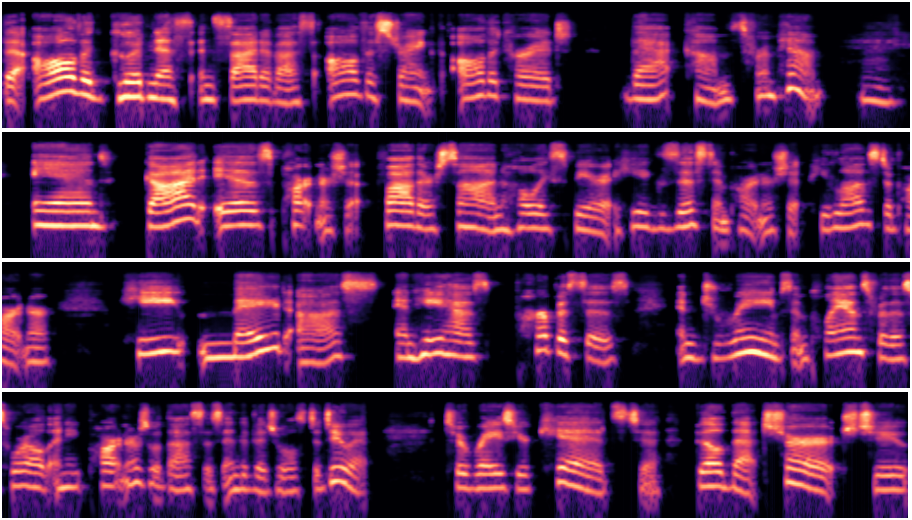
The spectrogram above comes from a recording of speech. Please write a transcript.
That all the goodness inside of us, all the strength, all the courage, that comes from Him. Mm. And God is partnership Father, Son, Holy Spirit. He exists in partnership. He loves to partner. He made us and He has purposes and dreams and plans for this world, and He partners with us as individuals to do it. To raise your kids, to build that church, to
